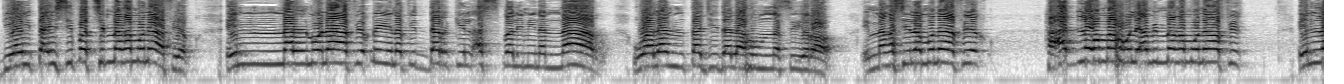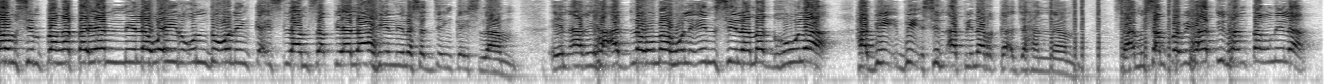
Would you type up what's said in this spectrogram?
Diay ta sifat si mga munafiq. Innal munafiqina fi darkil asfali minan nar walan tajid lahum nasira. In mga sila munafiq, haadlaw mahuli amin mga munafiq. In lahum simpangatayan nila wayroon doon ka Islam sa piyalahil nila sa ka Islam. In ari haadlaw mahuliin sila maghula. Habibi sin apinar ka jahannam. Sa amisang pabihatin hantang nila.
